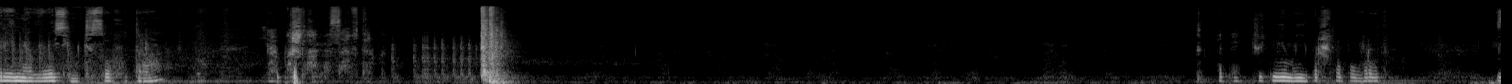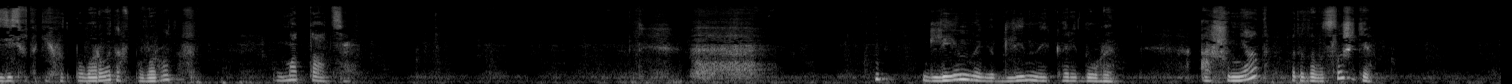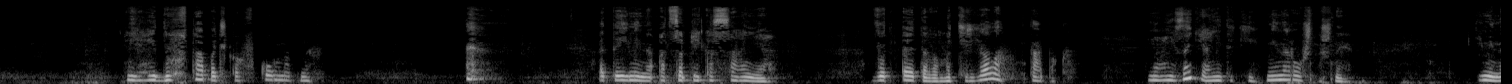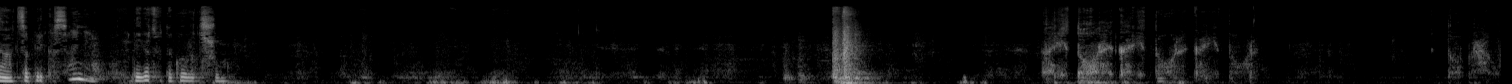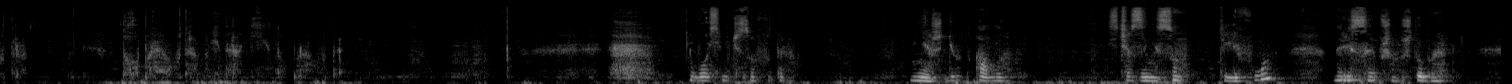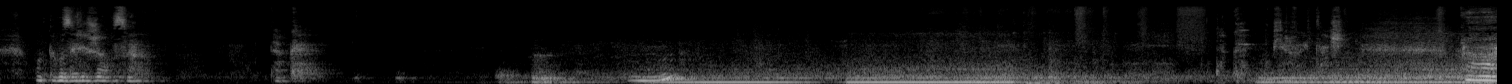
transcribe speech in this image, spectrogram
Время 8 часов утра. Я пошла на завтрак. Опять чуть мимо не прошла поворот. Здесь вот таких вот поворотов, поворотов умотаться. Длинные, длинные коридоры. А шумят, вот это вот, слышите? Я иду в тапочках, в комнатных. Это именно от соприкасания вот этого материала тапок. Но они, знаете, они такие ненарочные. Именно от соприкасания дает вот такой вот шум. 8 часов утра. Меня ждет Алла. Сейчас занесу телефон на ресепшн, чтобы он там заряжался. Так. Так, первый этаж. А,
